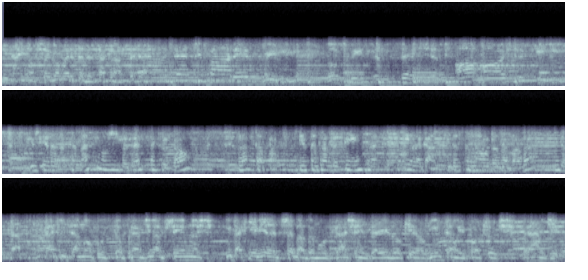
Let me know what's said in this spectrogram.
i najnowszego Mercedesa klasy E. jeden SMS i możesz wygrać takiego laptopa. Jest naprawdę piękny i elegancki, doskonały do zabawy i do pracy. Taki samochód to prawdziwa przyjemność i tak niewiele trzeba, by móc zasiąść za jego kierownicą i poczuć prawdziwy.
